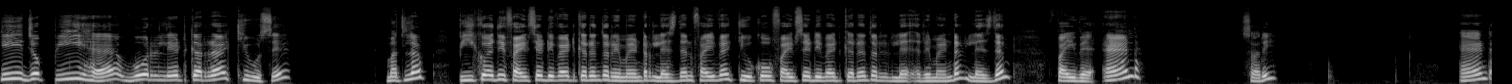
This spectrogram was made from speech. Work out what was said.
कि जो P है, वो रिलेट कर रहा है Q से। मतलब P को यदि फाइव से डिवाइड करें तो रिमाइंडर लेस देन फाइव है, Q को फाइव से डिवाइड करें तो रिमाइंडर लेस देन फाइव है। एंड सॉरी एंड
